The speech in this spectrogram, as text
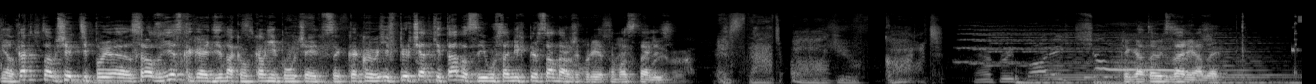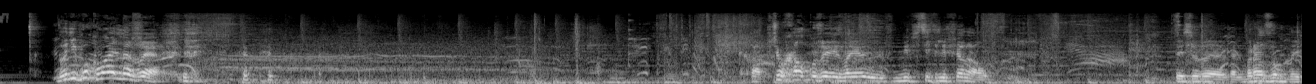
Не, ну как тут вообще, типа, э, сразу несколько одинаковых камней получается, как и в перчатке Таноса, и у самих персонажей при этом остались. Приготовить заряды. Ну не буквально же! Халк. Чё, Халк уже из Мстителей финал. То есть уже как бы разумный.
